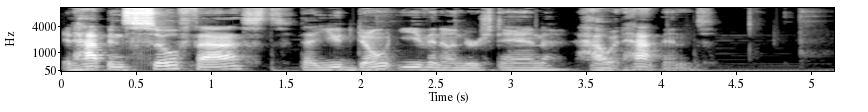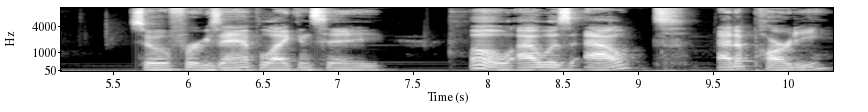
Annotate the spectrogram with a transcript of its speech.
It happened so fast that you don't even understand how it happened. So, for example, I can say, Oh, I was out at a party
